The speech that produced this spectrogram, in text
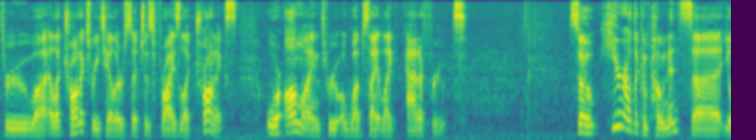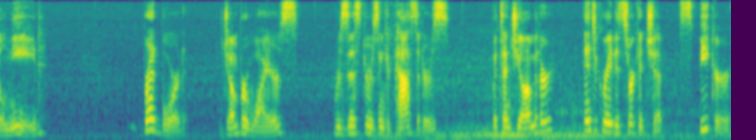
through uh, electronics retailers such as Fry's Electronics or online through a website like Adafruit. So here are the components uh, you'll need. Breadboard, jumper wires, resistors and capacitors, potentiometer, integrated circuit chip, speaker,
